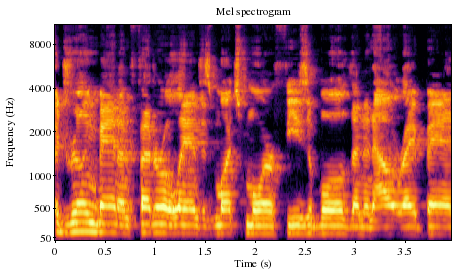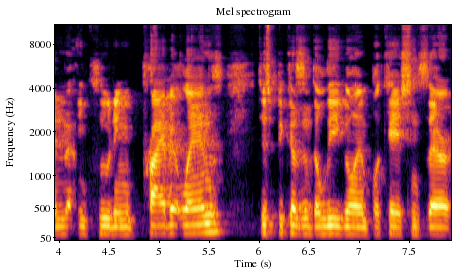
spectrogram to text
a drilling ban on federal lands is much more feasible than an outright ban, including private lands, just because of the legal implications there.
